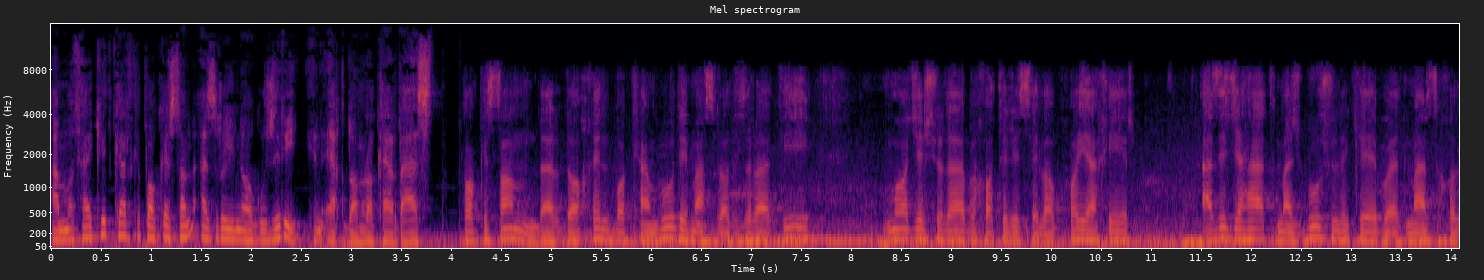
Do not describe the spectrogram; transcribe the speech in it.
اما تاکید کرد که پاکستان از روی ناگزیری این اقدام را کرده است. پاکستان در داخل با کمبود محصولات زراعتی مواجه شده به خاطر سیلاب های اخیر. از این جهت مجبور شده که باید مرز خود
